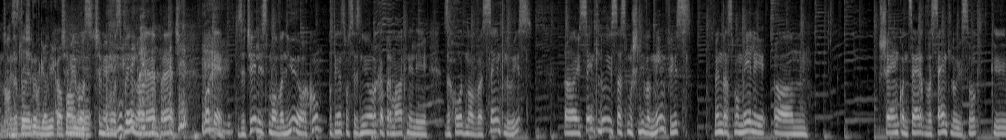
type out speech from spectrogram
No, Zato je tudi ga Miha opomnil. če mi bo uspelo, ne preveč. Okay. Začeli smo v New Yorku, potem smo se z New Yorka premaknili zahodno v St. Louis. Uh, iz St. Louisa smo šli v Memphis, vendar smo imeli um, še en koncert v St. Louisu, ki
